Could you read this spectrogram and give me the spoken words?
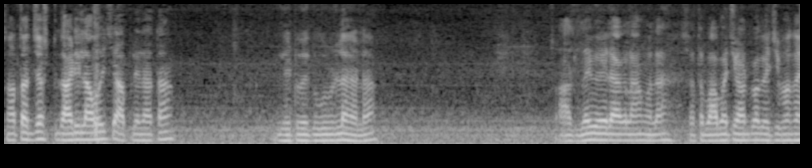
सो आता जस्ट गाडी लावायची आपल्याला आता. गेट वगैरे उडला झाला? आज लय वेळ लागला आम्हाला. स्वतः बाबाची वाट बघायची. बघा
